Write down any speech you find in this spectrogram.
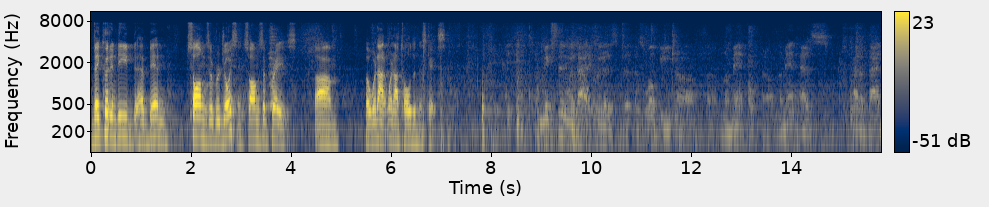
they could indeed have been songs of rejoicing, songs of praise, um, but we're not we're not told in this case. Mixed in with that, it could as, as well be uh, uh, lament. Had a bad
